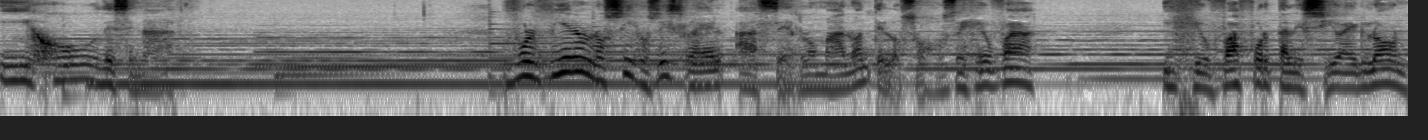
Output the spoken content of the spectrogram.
hijo de Senar. Volvieron los hijos de Israel a hacer lo malo ante los ojos de Jehová. Y Jehová fortaleció a Eglón,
